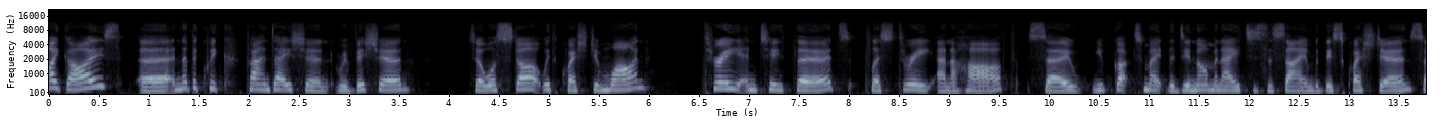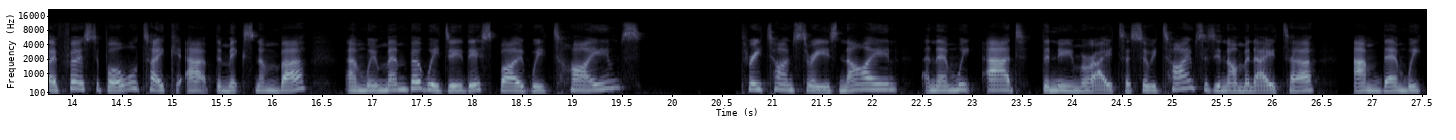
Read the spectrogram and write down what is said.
Hi guys, uh, another quick foundation revision. So we'll start with question one. Three and two thirds plus three and a half. So you've got to make the denominators the same with this question. So first of all, we'll take it out of the mixed number. And remember, we do this by we times. Three times three is nine. And then we add the numerator. So we times the denominator and then we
